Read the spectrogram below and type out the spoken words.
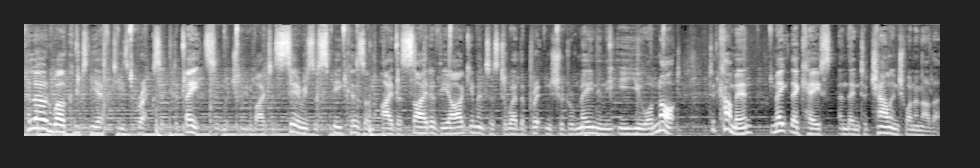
Hello and welcome to the FT's Brexit debates, in which we invite a series of speakers on either side of the argument as to whether Britain should remain in the EU or not to come in, make their case, and then to challenge one another.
